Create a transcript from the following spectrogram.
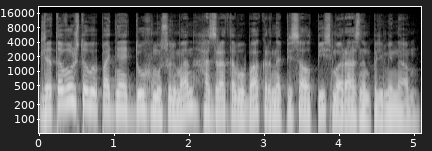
Для того, чтобы поднять дух мусульман, Хазрат Абу Бакр написал письма разным племенам.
